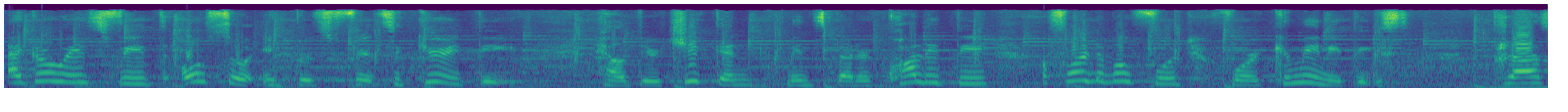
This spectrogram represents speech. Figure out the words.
Agro-waste feed also improves food security. Healthier chicken means better quality, affordable food for communities. Plus,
